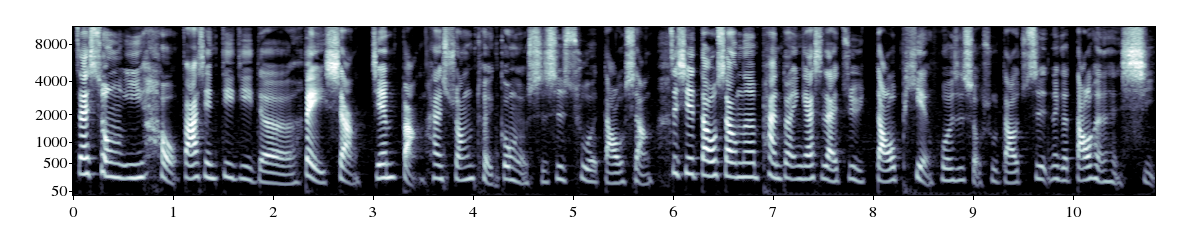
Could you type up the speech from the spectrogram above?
在送医后，发现弟弟的背上、肩膀和双腿共有十四处的刀伤，这些刀伤呢，判断应该是来自于刀片或者是手术刀，就是那个刀痕很细。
